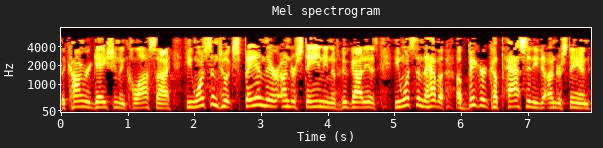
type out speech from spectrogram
the congregation in Colossae, he wants them to expand their understanding of who God is. He wants them to have a, a bigger capacity to understand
